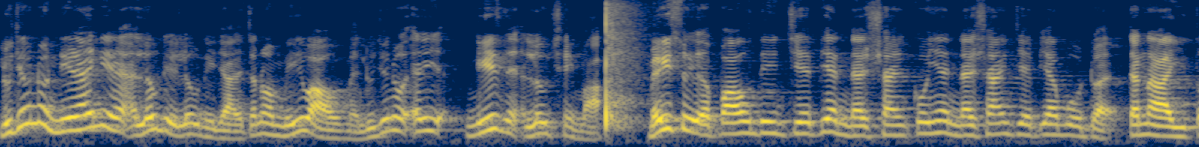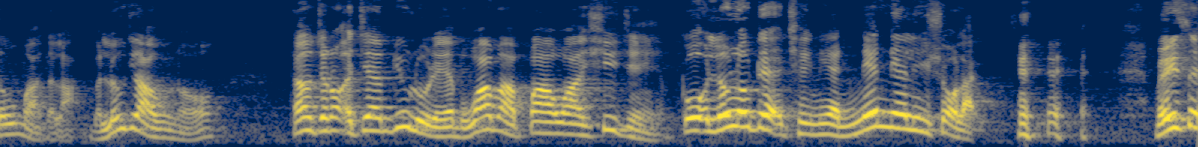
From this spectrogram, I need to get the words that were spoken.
လူချင်းတို့နေတိုင်းနေတိုင်းအလုပ်တွေလုပ်နေကြတယ်ကျွန်တော်မေးပါဦးမယ်လူချင်းတို့အဲ့ဒီနေ့စဉ်အလုပ်ချိန်မှာမိတ်ဆွေအပေါင်းအသင်းကျေပြန့် net shine ကိုယ့်ရဲ့ net shine ကျေပြန့်မှုအတွက်တနာရီသုံးပါသလားမလုပ်ကြဘူးနော်ဒါကြောင့်ကျွန်တော်အကြံပြုလို့တယ်ဘဝမှာပါဝါရှိခြင်းကိုအလုံးလုံးတဲ့အချိန်တွေကနည်းနည်းလေးရှော့လိုက်မိတ်ဆွေ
